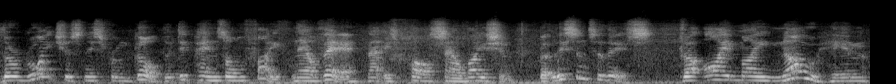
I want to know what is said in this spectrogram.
the righteousness from God that depends on faith. Now, there, that is past salvation. But listen to this that I may know him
